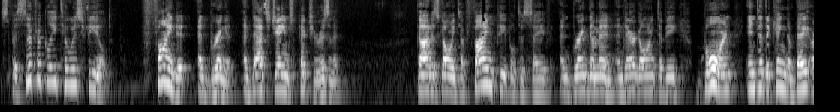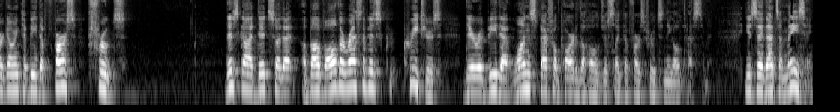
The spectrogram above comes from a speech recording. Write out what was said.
specifically to his field, find it, and bring it. And that's James' picture, isn't it? God is going to find people to save and bring them in, and they're going to be born into the kingdom. They are going to be the first fruits. This God did so that above all the rest of his creatures, there would be that one special part of the whole, just like the first fruits in the Old Testament. You say, that's amazing.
